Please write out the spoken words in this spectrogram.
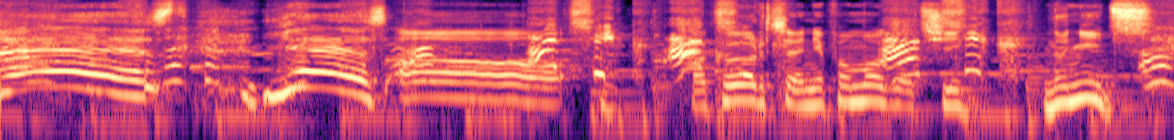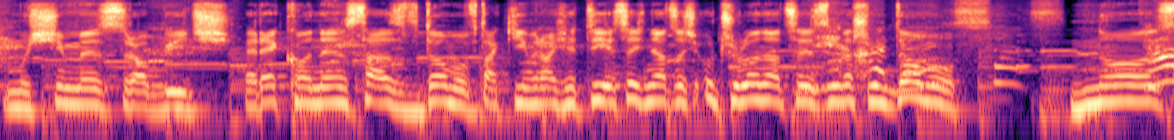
Jest! Jest! O! Cik! O kurczę, nie pomogę ci. No nic, musimy zrobić rekonesans w domu. W takim razie ty jesteś na coś uczulona, co jest w naszym domu. No, Tak, z-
